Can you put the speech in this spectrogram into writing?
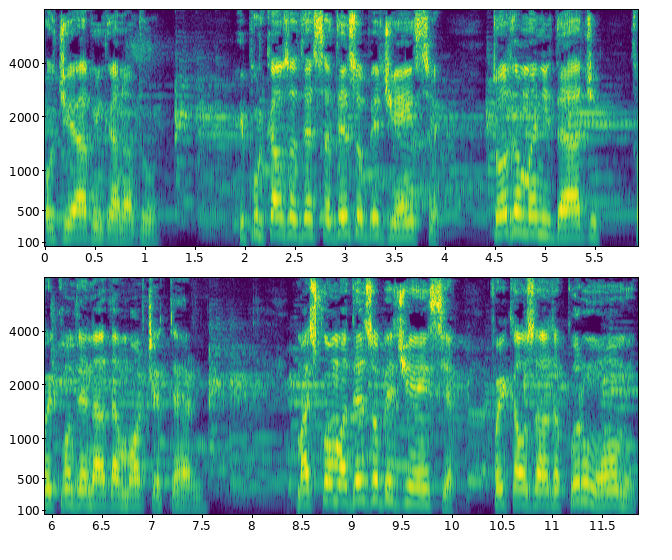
o diabo enganador. E por causa dessa desobediência, toda a humanidade foi condenada à morte eterna. Mas como a desobediência foi causada por um homem,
